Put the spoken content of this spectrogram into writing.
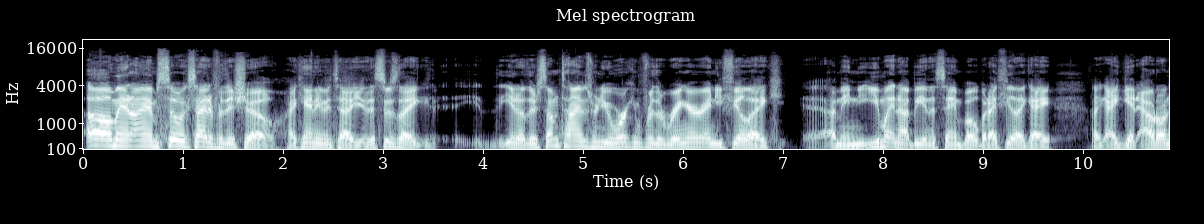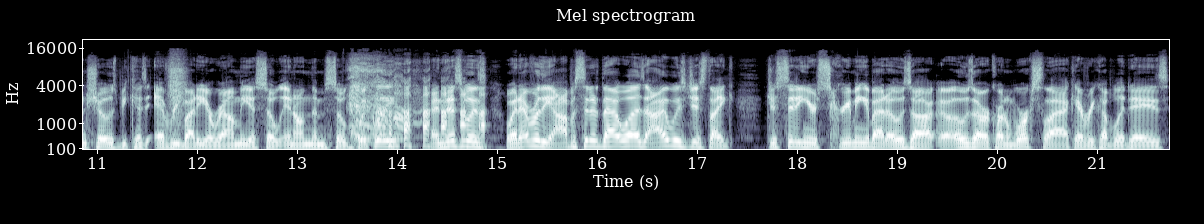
Oh man, I am so excited for this show. I can't even tell you. This was like, you know, there's sometimes when you're working for the Ringer and you feel like, I mean, you might not be in the same boat, but I feel like I, like I get out on shows because everybody around me is so in on them so quickly. and this was whatever the opposite of that was. I was just like just sitting here screaming about Ozark, Ozark on work Slack every couple of days.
